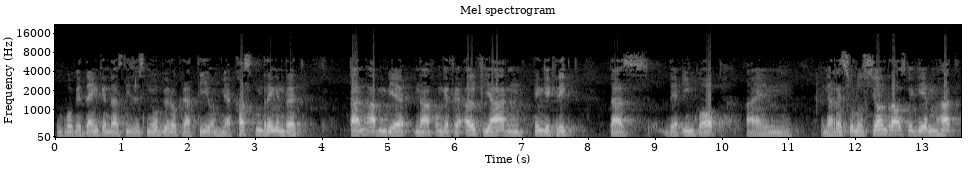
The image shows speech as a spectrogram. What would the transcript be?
und wo wir denken, dass dieses nur Bürokratie und mehr Kosten bringen wird. Dann haben wir nach ungefähr elf Jahren hingekriegt, dass der INCOOP ein, eine Resolution rausgegeben hat,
